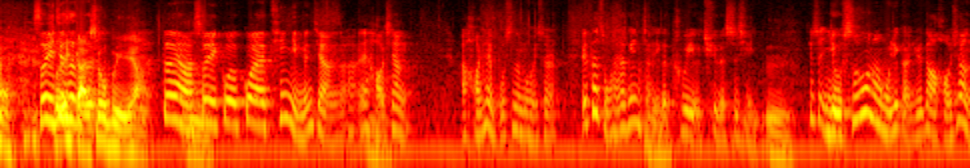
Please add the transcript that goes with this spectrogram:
所以就是感受不一样。对啊，所以过过来听你们讲啊，哎，好像啊，好像也不是那么回事儿。哎，但是我还要跟你讲一个特别有趣的事情，嗯，就是有时候呢，我就感觉到好像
